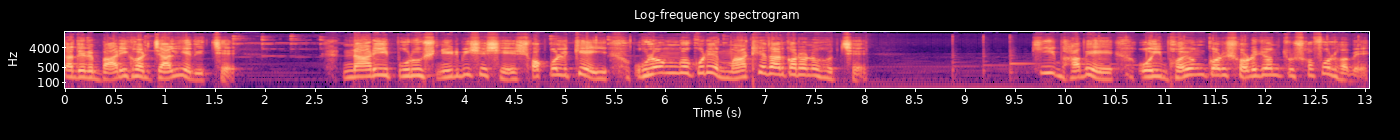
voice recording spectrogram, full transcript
তাদের বাড়িঘর জ্বালিয়ে দিচ্ছে। নারী পুরুষ নির্বিশেষে সকলকেই উলঙ্গ করে মাঠে দাঁড় করানো হচ্ছে। কীভাবে ওই ভয়ঙ্কর ষড়যন্ত্র সফল হবে?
